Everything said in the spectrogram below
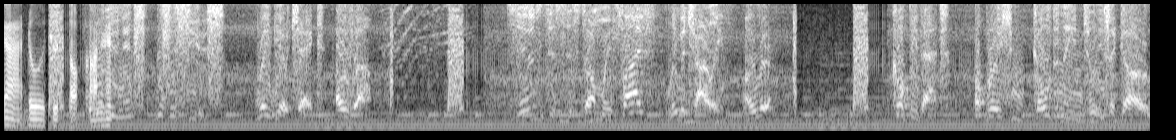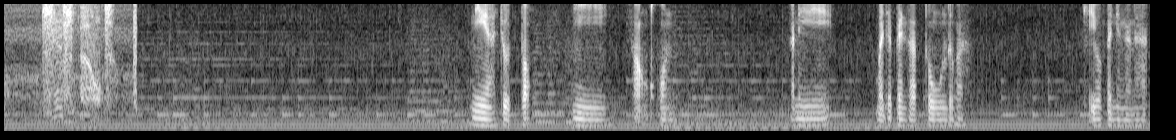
ก็ดูจุดตกก่อนนะฮะ Unit, this is Zeus. Radio check, over. Zeus, this is Stormway 5, Lima Charlie, over. Copy that. Operation Golden Angel is a go. Zeus out. เนี่ยจุดตกมีสองคน อันนี้เหมือนจะเป็นศัตรูหรือเปล่าคิดว่าเป็นอย่างนั้นฮะ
